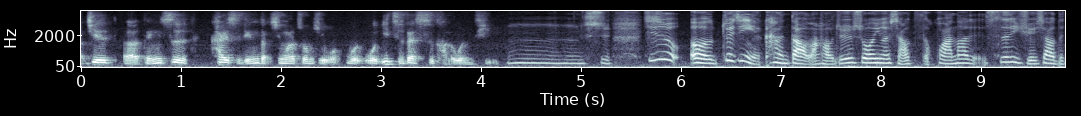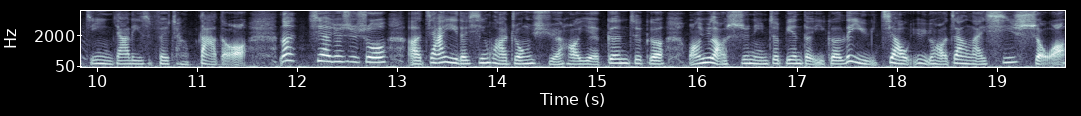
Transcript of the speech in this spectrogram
接呃，等于是开始领导新华中学，我我我一直在思考的问题。嗯，是，其实呃，最近也看到了哈，就是说因为少子化，那私立学校的经营压力是非常大的哦。那现在就是说呃，嘉义的新华中学哈，也跟这个王宇老师您这边的一个立宇教育哈，这样来携手啊，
